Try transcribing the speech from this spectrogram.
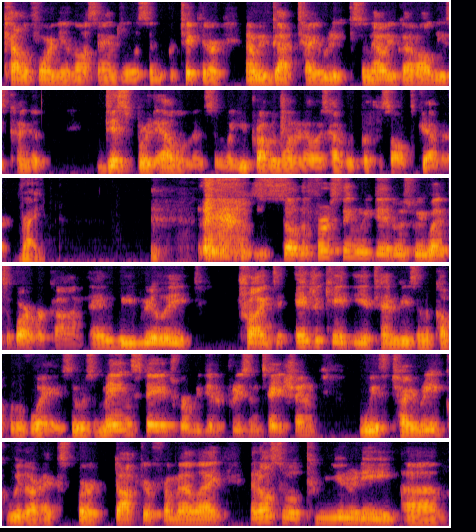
California and Los Angeles in particular, and we've got Tyreek. So now we've got all these kind of disparate elements, and what you probably want to know is how do we put this all together? Right. so the first thing we did was we went to BarberCon, and we really tried to educate the attendees in a couple of ways. There was a main stage where we did a presentation with Tyreek, with our expert doctor from LA, and also a community um,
